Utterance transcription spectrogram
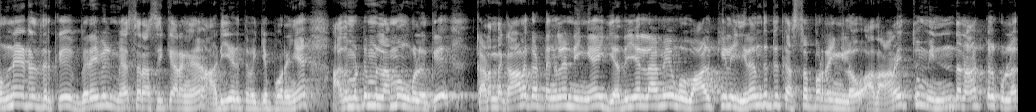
முன்னேற்றத்திற்கு விரைவில் மேசராசிக்காரங்க அடியெடுத்து வைக்க போகிறீங்க அது மட்டும் இல்லாமல் உங்களுக்கு கடந்த காலகட்டங்களில் நீங்கள் எதையெல்லாமே உங்கள் வாழ்க்கையில் இழந்துட்டு கஷ்டப்படுறீங்களோ அது அனைத்தும் இந்த நாட்களுக்குள்ளே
